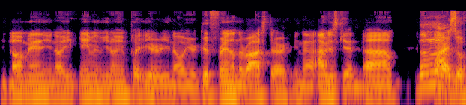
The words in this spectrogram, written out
You know, man. You know, you came and you don't even put your, you know, your good friend on the roster. You know, I'm just kidding. Um, no, no, no. All right, so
